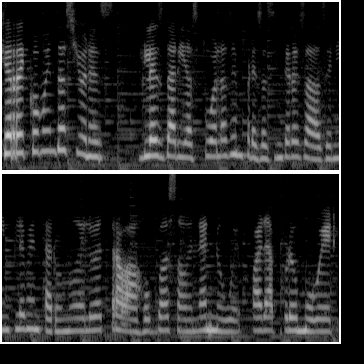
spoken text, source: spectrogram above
¿Qué recomendaciones les darías tú a las empresas interesadas en implementar un modelo de trabajo basado en la nube para promover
